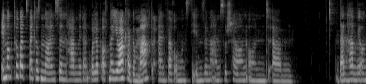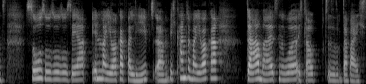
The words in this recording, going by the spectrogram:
Im Oktober 2019 haben wir dann Urlaub auf Mallorca gemacht, einfach um uns die Insel mal anzuschauen und ähm, dann haben wir uns so, so, so, so sehr in Mallorca verliebt. Ähm, ich kannte Mallorca damals nur, ich glaube, da war ich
